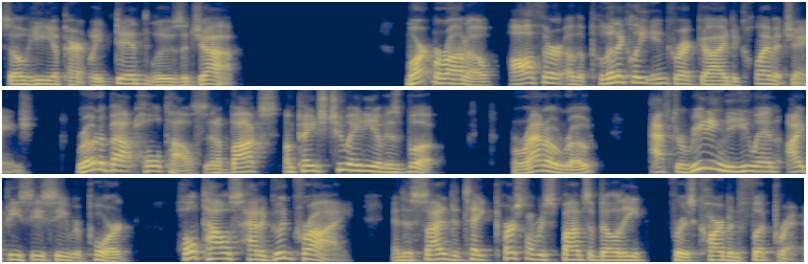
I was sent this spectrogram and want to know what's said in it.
so he apparently did lose a job. Marc Morano, author of the Politically Incorrect Guide to Climate Change, wrote about Holthaus in a box on page 280 of his book. Morano wrote, after reading the UN IPCC report, Holthaus had a good cry and decided to take personal responsibility for his carbon footprint.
